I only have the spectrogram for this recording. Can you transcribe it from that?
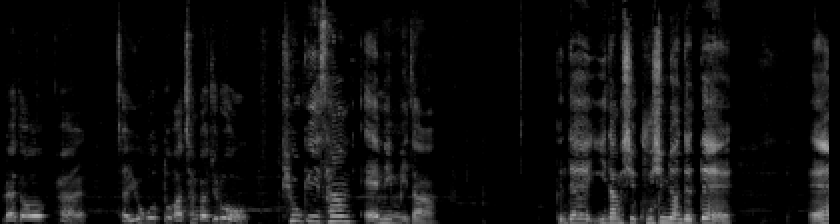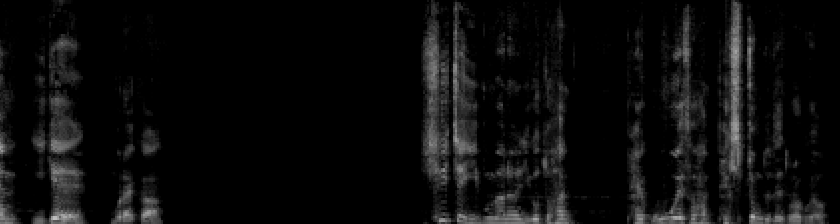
레더 8. 자, 요것도 마찬가지로 표기상 M입니다. 근데 이 당시 90년대 때 M 이게 뭐랄까 실제 입으면은 이것도 한 105에서 한 110 정도 되더라고요.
